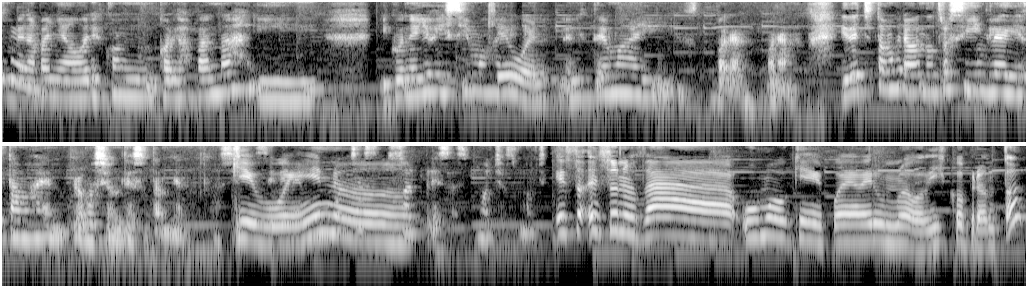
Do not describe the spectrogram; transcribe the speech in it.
son bien apañadores con, con, las bandas. Y, y con ellos hicimos el, tema y para, para. Y de hecho, estamos grabando otro single y estamos en promoción de eso también. Qué bueno. Muchas sorpresas, muchas, muchas. ¿Eso, ¿Eso nos da humo que puede haber un nuevo disco pronto?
